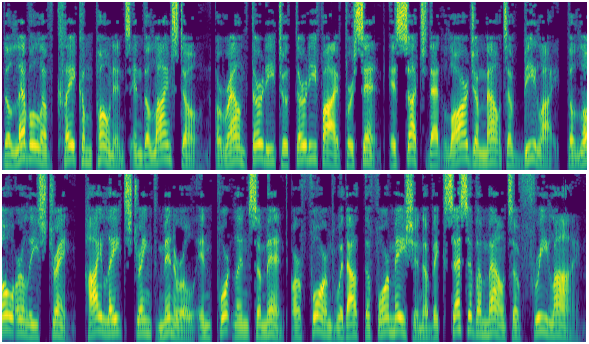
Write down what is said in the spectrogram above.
The level of clay components in the limestone around 30 to 35% is such that large amounts of belite, the low early strength, high late strength mineral in Portland cement are formed without the formation of excessive amounts of free lime.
